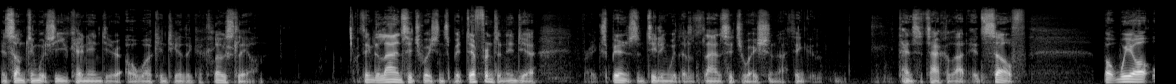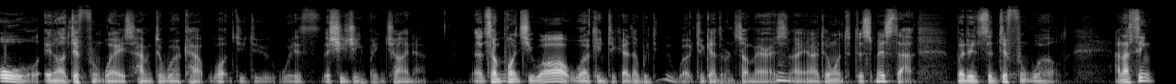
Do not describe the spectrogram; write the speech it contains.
is something which the UK and India are working together closely on. I think the land situation is a bit different, in India, very experienced in dealing with the land situation, I think tends to tackle that itself. But we are all, in our different ways, having to work out what do you do with the Xi Jinping China. At some mm. points, you are working together. We do work together in some areas. Mm. I, I don't want to dismiss that, but it's a different world. And I think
